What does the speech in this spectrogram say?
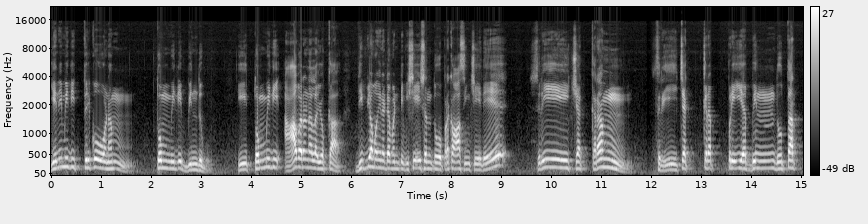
ఎనిమిది త్రికోణం. తొమ్మిది బిందువు. ఈ తొమ్మిది ఆవరణల యొక్క దివ్యమైనటువంటి విశేషంతో ప్రకాశించేదే శ్రీచక్రం. శ్రీచక్ర ప్రియ బిందు తర్ప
